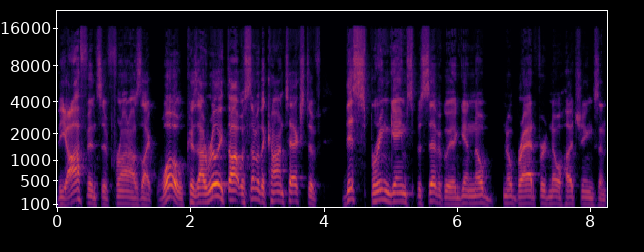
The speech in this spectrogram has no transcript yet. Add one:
the offensive front, I was like, whoa, because I really thought with some of the context of this spring game specifically, again, no no Bradford, no Hutchings, and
